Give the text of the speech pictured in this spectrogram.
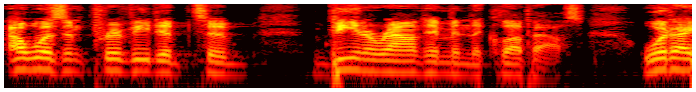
I wasn't privy to, to being around him in the clubhouse. What I,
